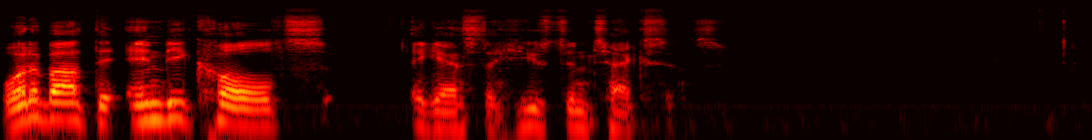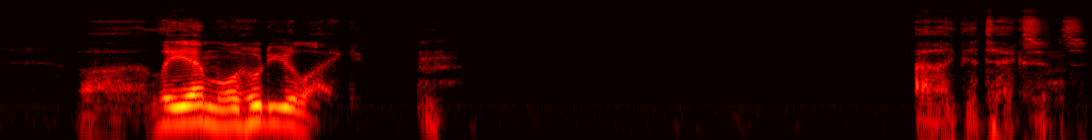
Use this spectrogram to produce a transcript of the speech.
What about the Indy Colts against the Houston Texans? Uh, Liam, wh- who do you like? I like the Texans.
